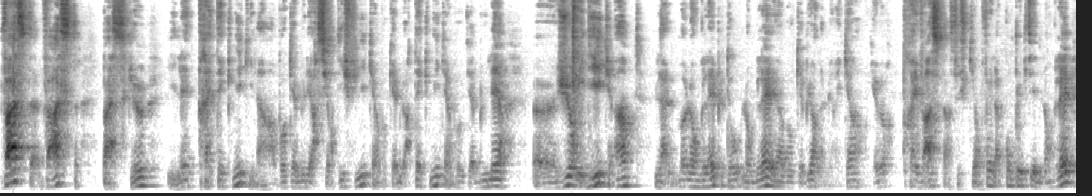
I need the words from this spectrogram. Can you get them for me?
vaste, vaste, parce qu'il est très technique, il a un vocabulaire scientifique, un vocabulaire technique, un vocabulaire euh, juridique. Hein. L'anglais plutôt, l'anglais est un vocabulaire américain, un vocabulaire très vaste, hein. c'est ce qui en fait la complexité de l'anglais,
